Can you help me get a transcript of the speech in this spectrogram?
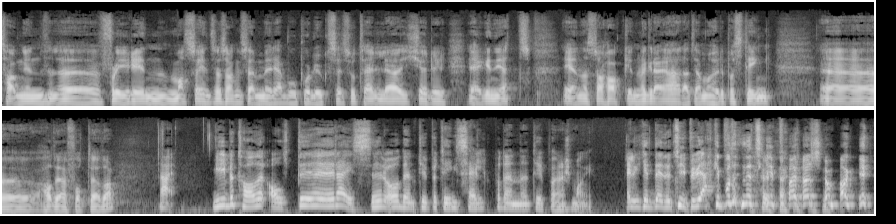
Tangen flyr inn, masse interessante stemmer, jeg bor på luksushotell, jeg kjører egen jet, eneste haken ved greia er at jeg må må høre på Sting. hadde jeg fått det da? Nei. Vi betaler alltid reiser og den type ting selv på denne type arrangementer. Eller ikke denne type, vi er ikke på denne type arrangementer!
